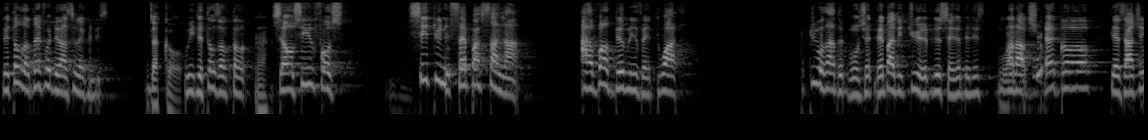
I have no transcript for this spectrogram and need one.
de temps en temps, il faut dénoncer les ministres. D'accord. Oui, de temps en temps. C'est aussi une force. Si tu ne fais pas ça là, avant 2023, tu auras de projets. Je n'ai pas dit tu es plus sérieux ministre. On a encore des agents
